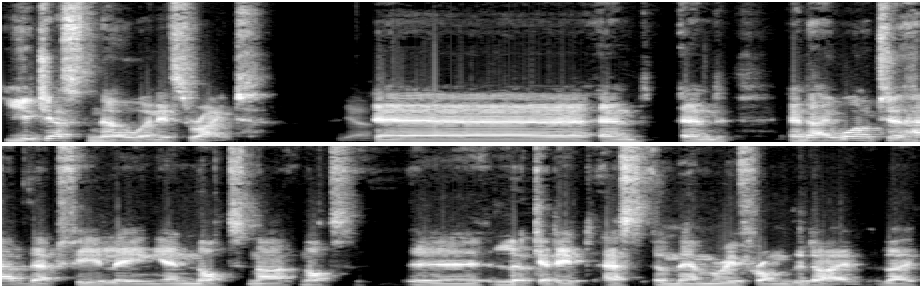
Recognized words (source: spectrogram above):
you just know when it's right. Yeah. Uh, and, and, and I want to have that feeling and not not not uh, look at it as a memory from the dive. Like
